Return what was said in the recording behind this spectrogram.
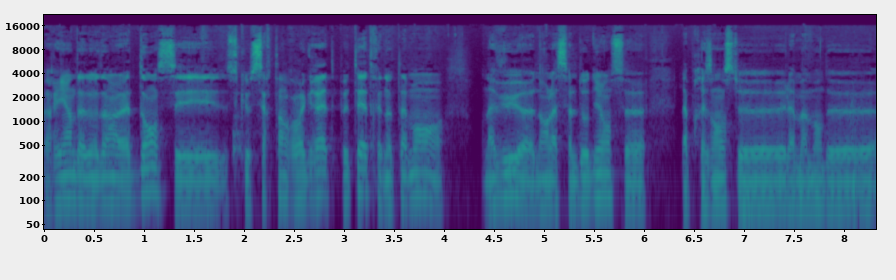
rien d'anodin là-dedans. C'est ce que certains regrettent peut-être, et notamment on a vu euh, dans la salle d'audience euh, la présence de la maman de,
